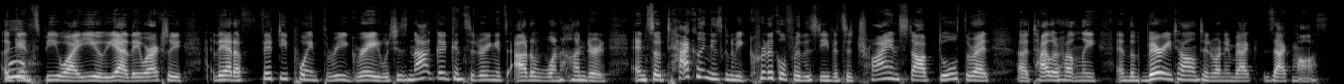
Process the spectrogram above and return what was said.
against Ooh. BYU. Yeah, they were actually, they had a 50.3 grade, which is not good considering it's out of 100. And so tackling is going to be critical for this defense to try and stop dual threat uh, Tyler Huntley and the very talented running back, Zach Moss.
